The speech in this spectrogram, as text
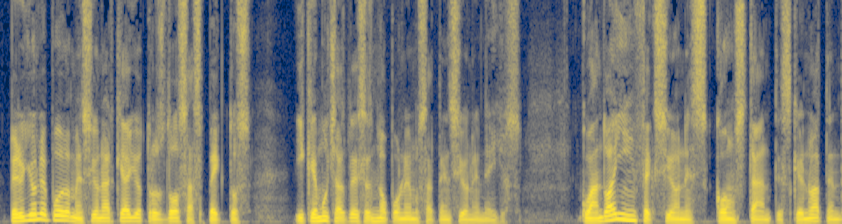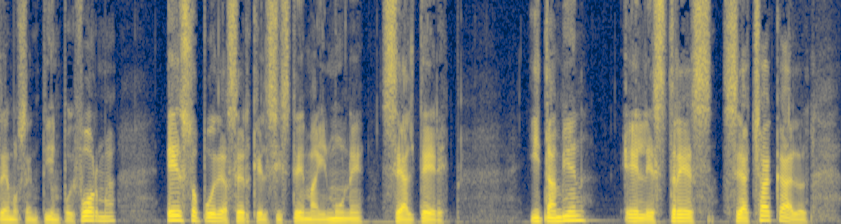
Pero yo le puedo mencionar que hay otros dos aspectos y que muchas veces no ponemos atención en ellos. Cuando hay infecciones constantes que no atendemos en tiempo y forma, eso puede hacer que el sistema inmune se altere. Y también el estrés se achaca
